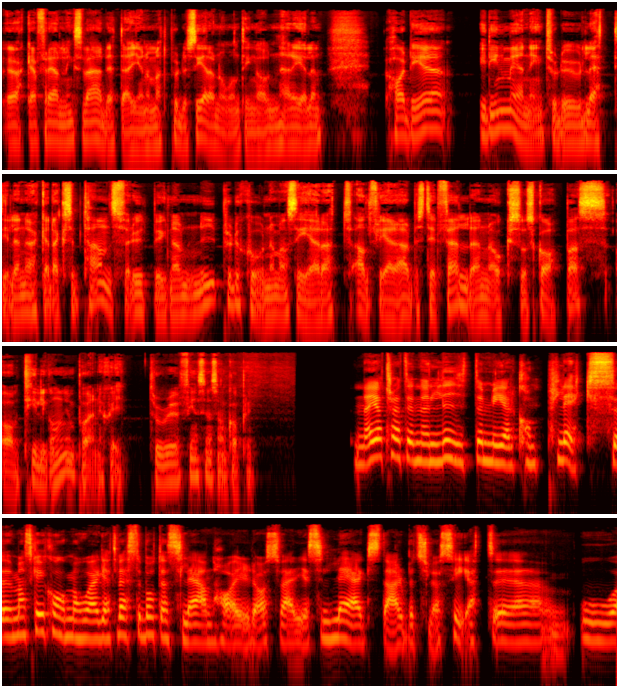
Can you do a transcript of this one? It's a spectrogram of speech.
öka förädlingsvärdet där genom att producera någonting av den här elen. Har det i din mening tror du lett till en ökad acceptans för utbyggnad av ny produktion när man ser att allt fler arbetstillfällen också skapas av tillgången på energi? Tror du det finns en sån koppling? Nej, jag tror att den är lite mer komplex. Man ska ju komma ihåg att Västerbottens län har idag Sveriges lägsta arbetslöshet eh, och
